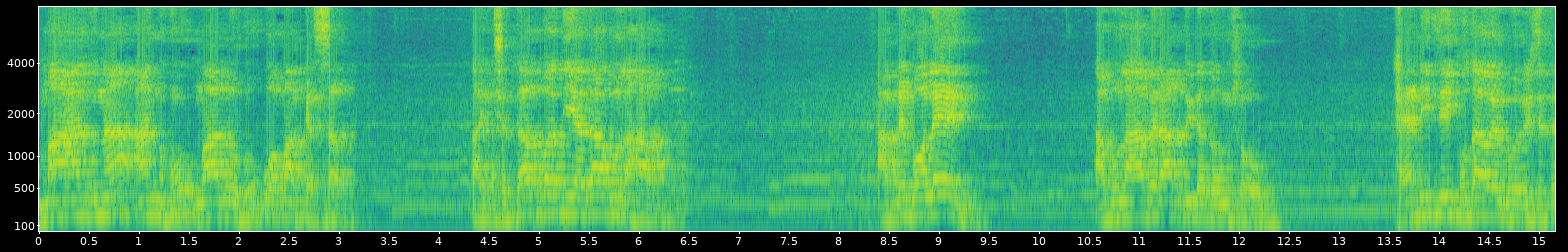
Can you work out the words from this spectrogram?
মা আগনা আনহু, মা আচ্ছা আপনি বলেন আবুল আহাবের হাত দুইটা ধ্বংস। হ্যাঁ নিজেই খোদা হয়ে পড়েছে। তে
